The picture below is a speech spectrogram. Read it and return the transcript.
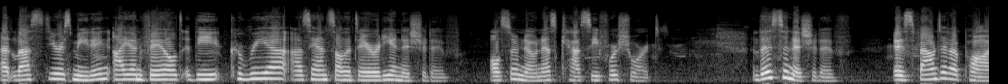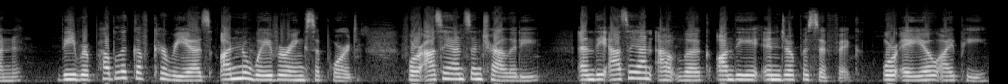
at last year's meeting, I unveiled the Korea ASEAN Solidarity Initiative, also known as KASI for short. This initiative is founded upon the Republic of Korea's unwavering support for ASEAN centrality and the ASEAN outlook on the Indo Pacific, or AOIP.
